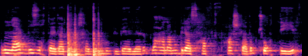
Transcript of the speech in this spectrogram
Bunlar buzluktaydı arkadaşlar benim bu biberlerim. Lahanamı biraz hafif haşladım. Çok değil.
